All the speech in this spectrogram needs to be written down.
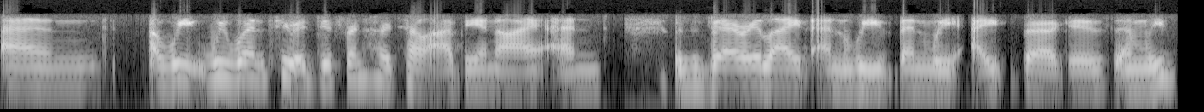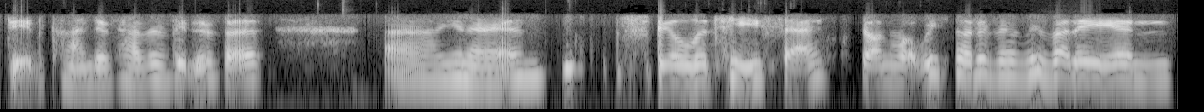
and we we went to a different hotel, Abby and I, and it was very late, and we then we ate burgers, and we did kind of have a bit of a. Uh, you know, spill the tea fest on what we thought of everybody and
